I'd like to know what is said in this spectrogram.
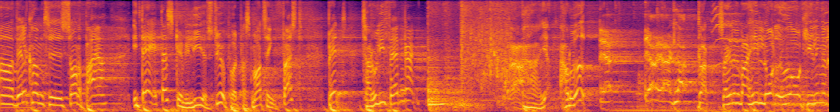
Og velkommen til Sort og Bajer. I dag, der skal vi lige have styr på et par små ting. Først, Bent, tager du lige fat en gang? Ah, ja, har du ved? Ja, ja, jeg er klar. Godt, så hælder vi bare helt lortet ud over killingerne.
